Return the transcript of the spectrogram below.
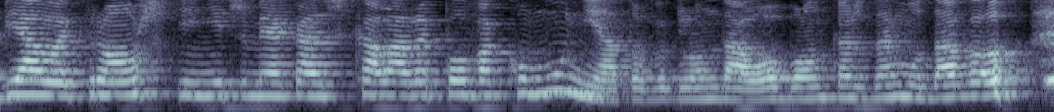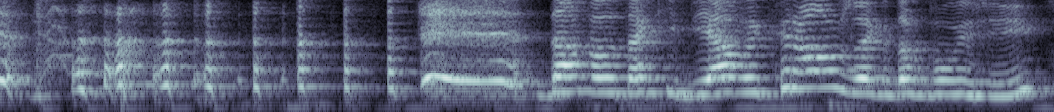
białe krążki, niczym jakaś kalarepowa komunia to wyglądało, bo on każdemu dawał dawał taki biały krążek do buzi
